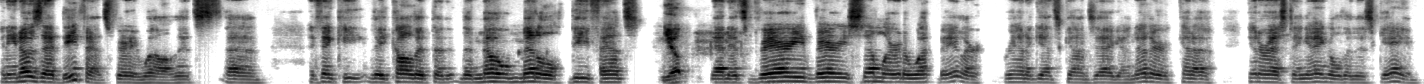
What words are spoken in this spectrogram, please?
and he knows that defense very well. It's uh, I think he they called it the the no middle defense. Yep, and it's very very similar to what Baylor ran against Gonzaga. Another kind of interesting angle to this game.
